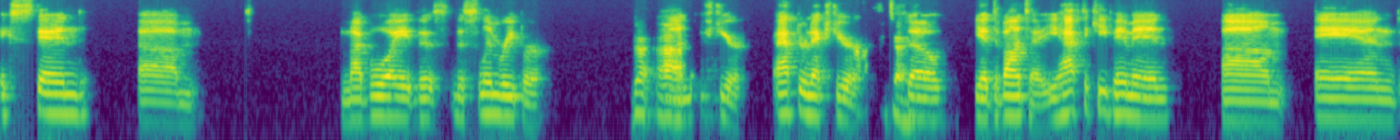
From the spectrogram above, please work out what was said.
extend um my boy the the Slim Reaper uh, Uh, next year after next year. okay. So yeah, DeVonta, you have to keep him in, um, and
